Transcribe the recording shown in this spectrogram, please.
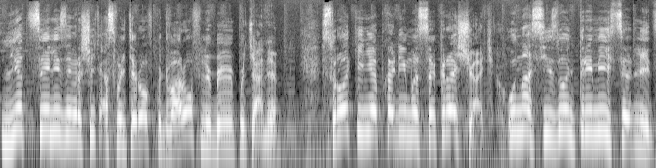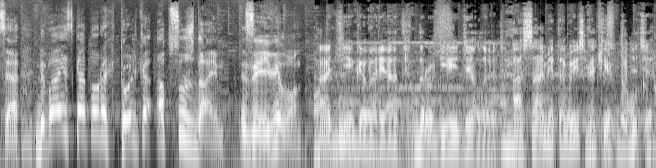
нет цели завершить асфальтировку дворов любыми путями. Сроки необходимо сокращать. У нас сезон три месяца длится, два из которых только обсуждаем, заявил он. Одни говорят, другие делают. А сами-то вы из каких будете?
